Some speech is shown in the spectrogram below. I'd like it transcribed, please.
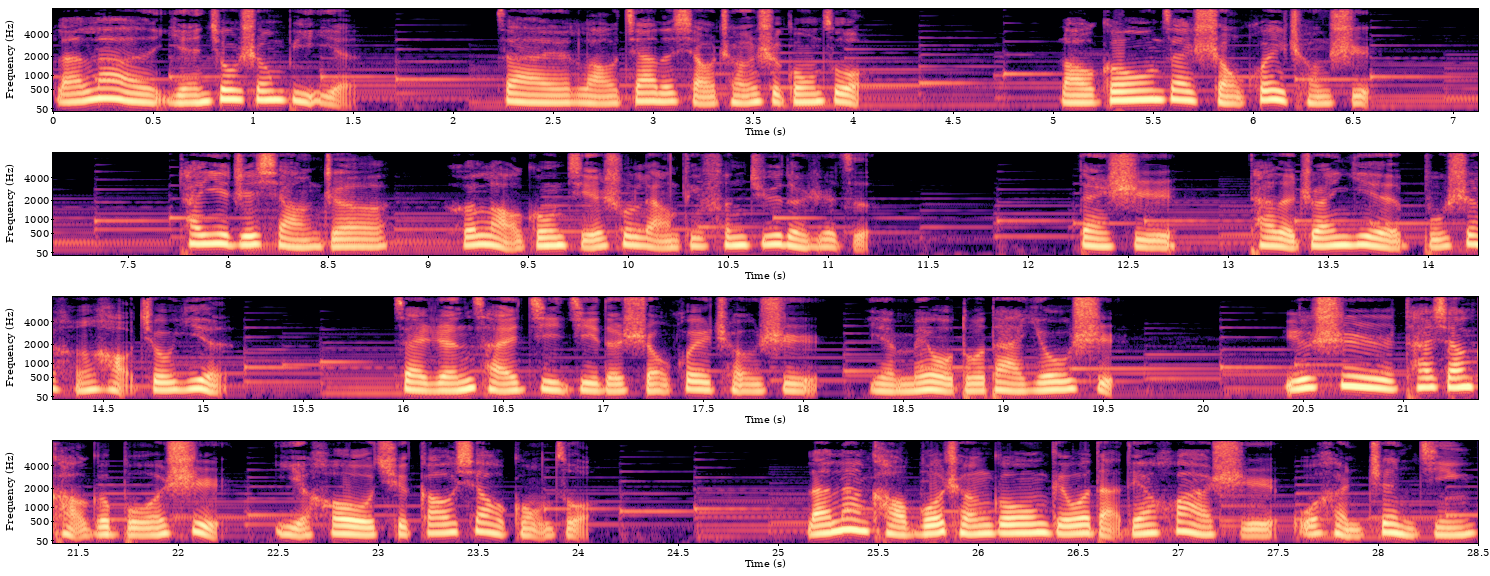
兰兰研究生毕业，在老家的小城市工作，老公在省会城市。她一直想着。和老公结束两地分居的日子，但是她的专业不是很好就业，在人才济济的省会城市也没有多大优势，于是她想考个博士，以后去高校工作。兰兰考博成功，给我打电话时，我很震惊，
